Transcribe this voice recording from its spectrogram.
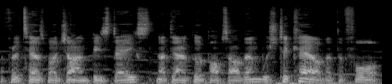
I've heard tales about giant beast eggs, not nothing good pops out of them, which take care of it before...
